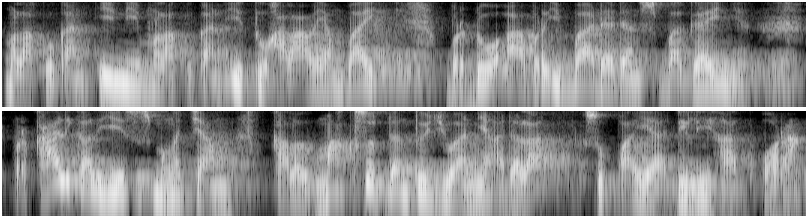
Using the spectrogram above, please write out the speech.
melakukan ini, melakukan itu, hal-hal yang baik, berdoa, beribadah, dan sebagainya. Berkali-kali Yesus mengecam kalau maksud dan tujuannya adalah supaya dilihat orang.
